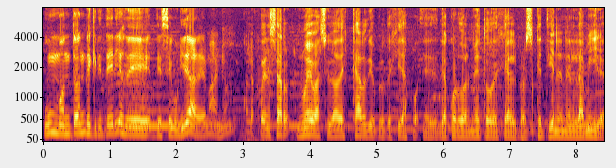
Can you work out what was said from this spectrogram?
un montón de criterios de, seguridad además. ¿no? ¿Cuáles pueden ser nuevas ciudades cardioprotegidas eh, de acuerdo al método de Helpers? ¿Qué tienen en la mira?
